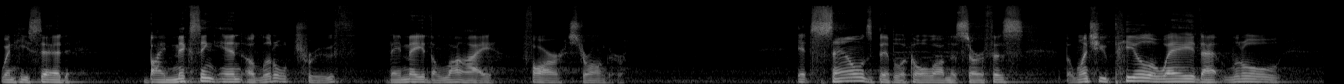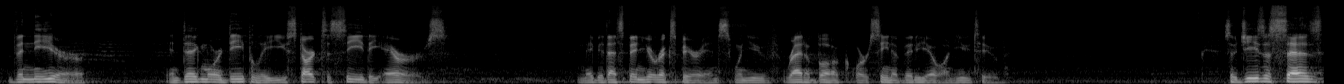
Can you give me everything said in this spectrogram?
when he said, By mixing in a little truth, they made the lie far stronger. It sounds biblical on the surface, but once you peel away that little veneer and dig more deeply, you start to see the errors. Maybe that's been your experience when you've read a book or seen a video on YouTube. So Jesus says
